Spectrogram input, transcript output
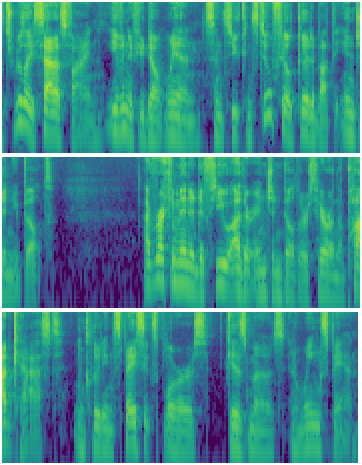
It's really satisfying, even if you don't win, since you can still feel good about the engine you built. I've recommended a few other engine builders here on the podcast, including Space Explorers, Gizmos, and Wingspan.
